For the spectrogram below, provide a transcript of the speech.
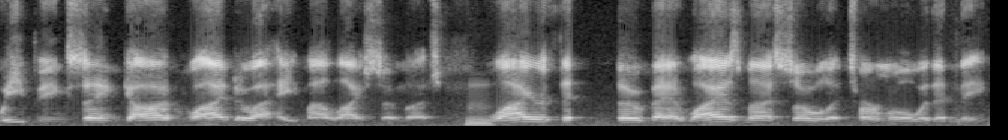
weeping, saying, God, why do I hate my life so much? Hmm. Why are things so bad? Why is my soul at turmoil within me?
